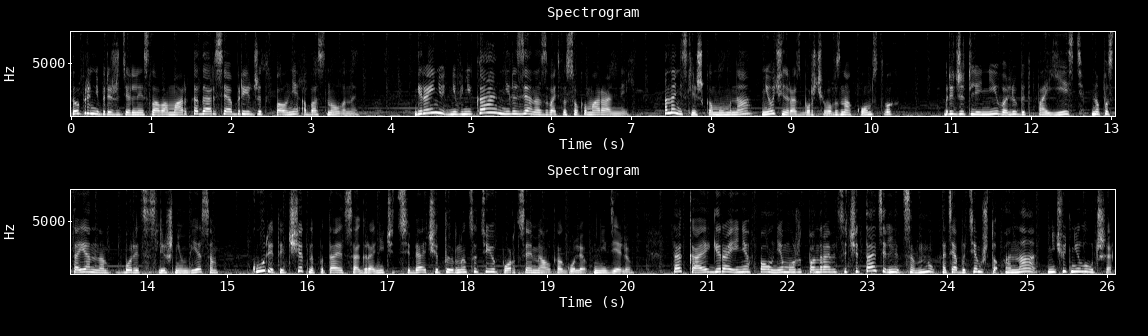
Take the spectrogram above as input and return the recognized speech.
то пренебрежительные слова Марка Дарси о Бриджит вполне обоснованы. Героиню дневника нельзя назвать высокоморальной. Она не слишком умна, не очень разборчива в знакомствах. Бриджит лениво, любит поесть, но постоянно борется с лишним весом, курит и тщетно пытается ограничить себя 14 порциями алкоголя в неделю – такая героиня вполне может понравиться читательницам, ну, хотя бы тем, что она ничуть не лучше,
